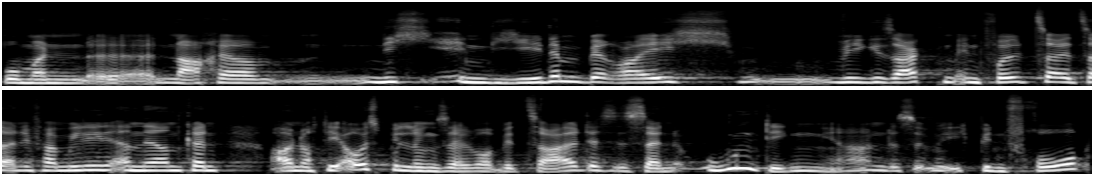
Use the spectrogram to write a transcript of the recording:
wo man äh, nachher nicht in jedem Bereich, wie gesagt, in Vollzeit seine Familie ernähren kann, auch noch die Ausbildung selber bezahlt. Das ist ein Unding, ja. Und das, ich bin froh,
